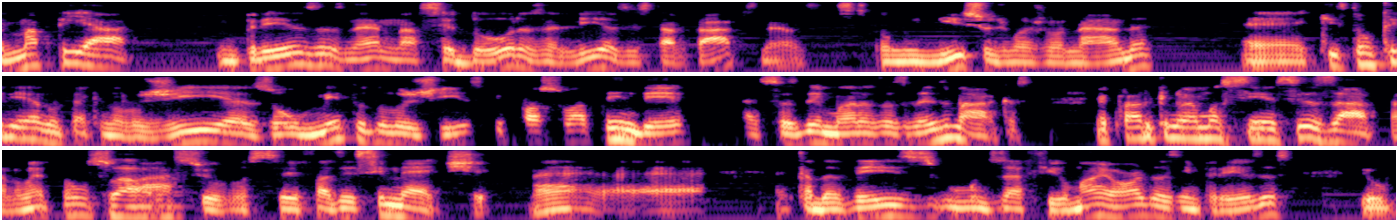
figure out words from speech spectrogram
mapear empresas né, nascedoras ali, as startups, né, estão no início de uma jornada, é, que estão criando tecnologias ou metodologias que possam atender essas demandas das grandes marcas. É claro que não é uma ciência exata, não é tão claro. fácil você fazer esse match, né? É, é cada vez um desafio maior das empresas. Eu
